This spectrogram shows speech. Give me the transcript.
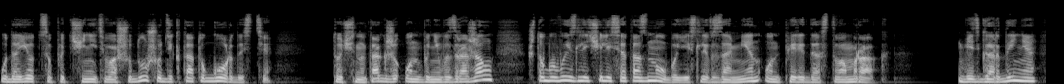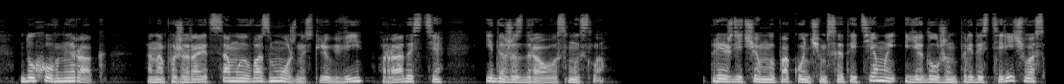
удается подчинить вашу душу диктату гордости. Точно так же он бы не возражал, чтобы вы излечились от озноба, если взамен он передаст вам рак. Ведь гордыня – духовный рак, она пожирает самую возможность любви, радости и даже здравого смысла. Прежде чем мы покончим с этой темой, я должен предостеречь вас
